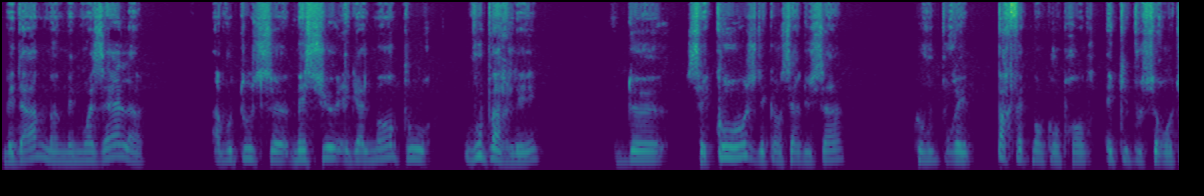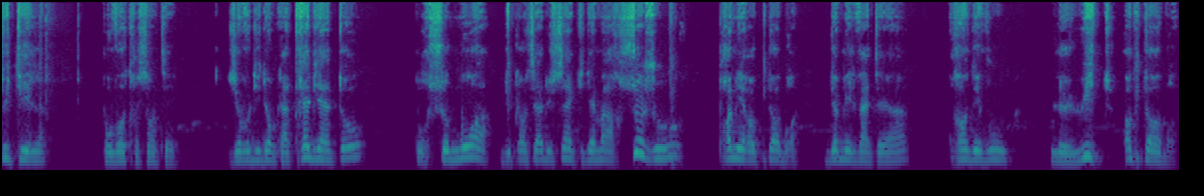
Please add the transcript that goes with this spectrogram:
mesdames, mesdemoiselles, à vous tous, messieurs également, pour vous parler de ces causes des cancers du sein que vous pourrez parfaitement comprendre et qui vous seront utiles pour votre santé. Je vous dis donc à très bientôt pour ce mois du cancer du sein qui démarre ce jour, 1er octobre 2021. Rendez-vous le 8 octobre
